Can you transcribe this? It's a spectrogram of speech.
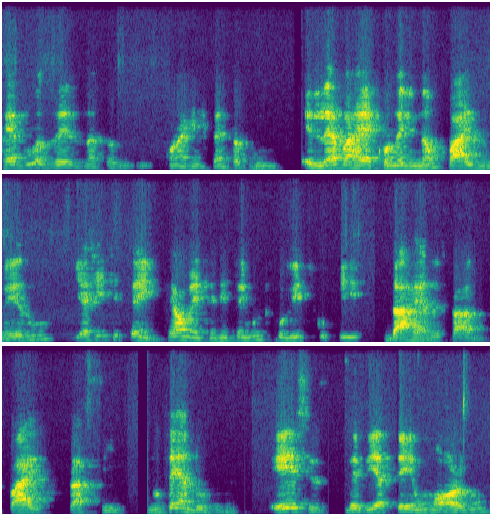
ré duas vezes nessa, quando a gente pensa assim. Ele leva ré quando ele não faz mesmo, e a gente tem, realmente, a gente tem muito político que dá ré no Estado, faz para si. Não tenha dúvida. Esses devia ter um órgão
